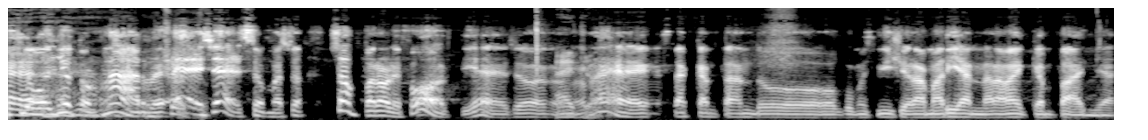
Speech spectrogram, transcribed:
ci Eh, voglio tornare. certo. Cioè, insomma, sono parole forti, eh, Eh, non già. è che sta cantando, come si dice, la Marianna, la va in campagna.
